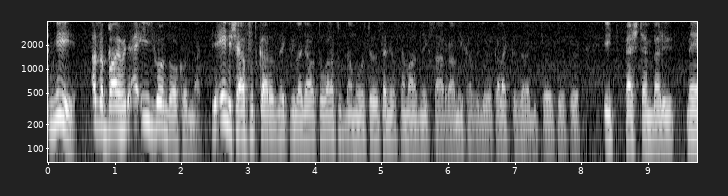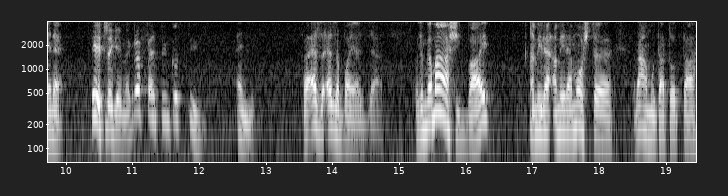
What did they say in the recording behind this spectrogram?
Mi? Az a baj, hogy e- így gondolkodnak. Ugye Én is elfutkároznék villanyautóval, ha tudnám hol tölteni, azt nem aznék szárra, amíg hazajövök a legközelebbi töltőtől. Itt Pesten belül. Miért ne? Hétvégén meg röffentünk, az tűz. Ennyi. Szóval ez, ez a baj ezzel. Az a másik baj, amire, amire most uh, rámutatott a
